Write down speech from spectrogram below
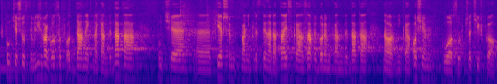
W punkcie szóstym liczba głosów oddanych na kandydata. W punkcie e, pierwszym pani Krystyna Ratajska za wyborem kandydata na ławnika 8 głosów przeciwko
